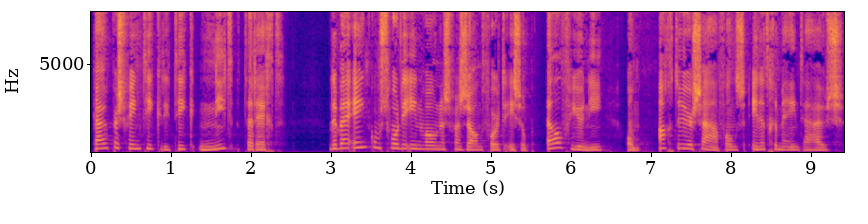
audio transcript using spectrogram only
Kuipers vindt die kritiek niet terecht. De bijeenkomst voor de inwoners van Zandvoort is op 11 juni om 8 uur 's avonds in het gemeentehuis.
